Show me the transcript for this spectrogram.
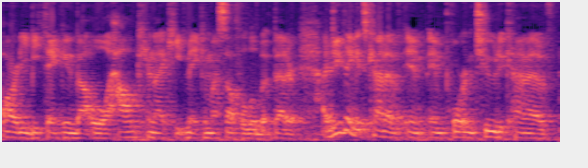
already be thinking about, well, how can I keep making myself a little bit better? I do think it's kind of important too to kind of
